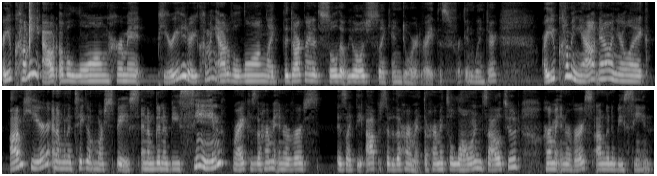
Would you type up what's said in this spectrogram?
Are you coming out of a long Hermit period? Are you coming out of a long, like the dark night of the soul that we all just like endured, right? This freaking winter. Are you coming out now and you're like, I'm here and I'm going to take up more space and I'm going to be seen, right? Because the Hermit in reverse is like the opposite of the hermit. The hermit's alone in solitude. Hermit in reverse, I'm going to be seen.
